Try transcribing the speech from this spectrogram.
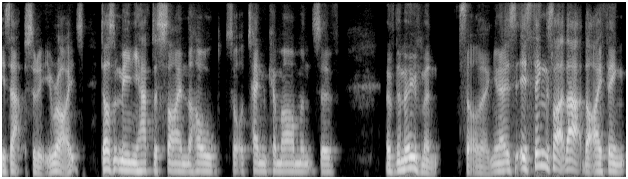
is absolutely right. Doesn't mean you have to sign the whole sort of 10 commandments of, of the movement sort of thing. You know, it's, it's things like that that I think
